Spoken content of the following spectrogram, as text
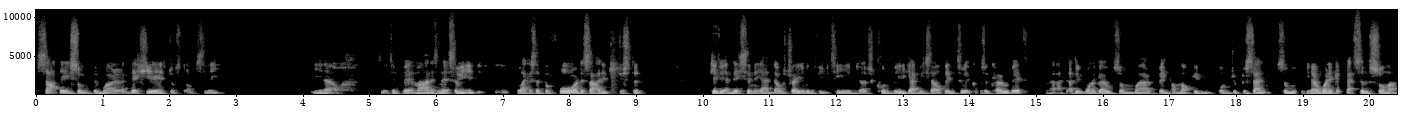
Saturday's something where this year is just obviously, you know, it's a bit mad, isn't it? So, you, like I said before, I decided just to give it a miss in the end. I was training with a few teams and I just couldn't really get myself into it because of COVID. I, I, didn't want to go somewhere and think I'm not giving 100%. So, you know, when it gets to the summer,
